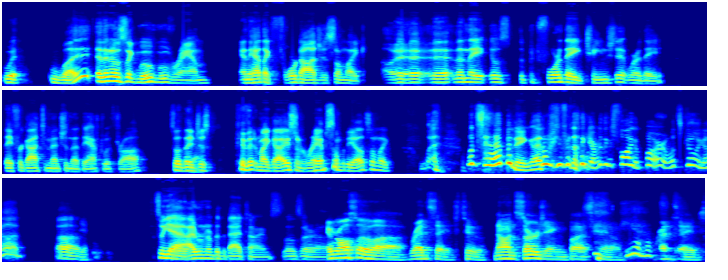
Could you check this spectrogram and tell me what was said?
what? What? And then it was like move, move, ram, and they had like four dodges. So I'm like, uh, uh, uh, then they it was the, before they changed it where they they forgot to mention that they have to withdraw, so they Yeah. just pivot my guys and ram somebody else. I'm like, what? What's happening? I don't even like everything's falling apart. What's going on? Uh, Yeah. So yeah, Yeah. I remember the bad times. Those are uh, They were also uh, red saves too, non-surging, but you know, yeah. red saves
